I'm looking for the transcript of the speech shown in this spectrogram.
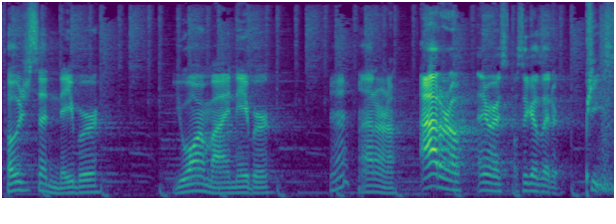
Probably just said neighbor. You are my neighbor. Eh, I don't know. I don't know. Anyways, I'll see you guys later. Peace.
